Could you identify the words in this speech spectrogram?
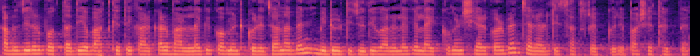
কালো জিরার পত্তা দিয়ে ভাত খেতে কার কার ভালো লাগে কমেন্ট করে জানাবেন। ভিডিওটি যদি ভালো লাগে লাইক কমেন্ট শেয়ার করবেন। চ্যানেলটি সাবস্ক্রাইব করে পাশে থাকবেন।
